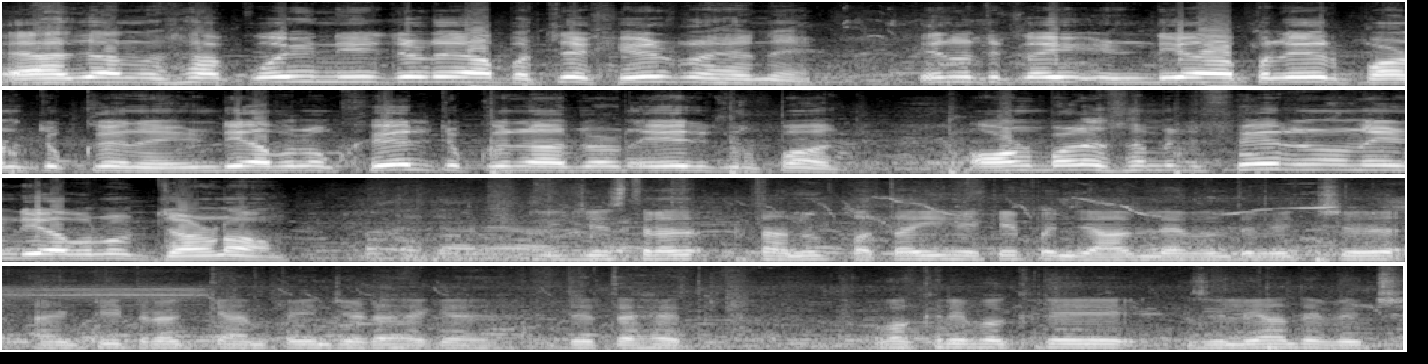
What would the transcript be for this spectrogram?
ਇਹੋ ਜਿਹਾ ਨਸ਼ਾ ਕੋਈ ਨਹੀਂ ਜਿਹੜੇ ਆ ਬੱਚੇ ਖੇਡ ਰਹੇ ਨੇ। ਇਹਨਾਂ 'ਚ ਕਈ ਇੰਡੀਆ ਪਲੇਅਰ ਬਣ ਚੁੱਕੇ ਨੇ। ਇੰਡੀਆ ਵੱਲੋਂ ਖੇਡ ਚੁੱਕੇ ਨੇ ਅੱਡ ਏਜ ਗਰੁੱਪਾਂ 'ਚ ਆਉਣ ਵਾਲੇ ਸਮੇਂ 'ਚ ਫਿਰ ਇਹਨਾਂ ਨੇ ਇੰਡੀਆ ਵੱਲੋਂ ਜਾਣਾ। ਜਿਸ ਤਰ੍ਹਾਂ ਤੁਹਾਨੂੰ ਪਤਾ ਹੀ ਹੈ ਕਿ ਪੰਜਾਬ ਲੈਵਲ ਦੇ ਵਿੱਚ ਐਂਟੀ ਡਰੱਗ ਕੈਂਪੇਨ ਜਿਹੜਾ ਹੈਗਾ ਦੇ ਤਹਿਤ ਵੱਖਰੇ ਵੱਖਰੇ ਜ਼ਿਲ੍ਹਿਆਂ ਦੇ ਵਿੱਚ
